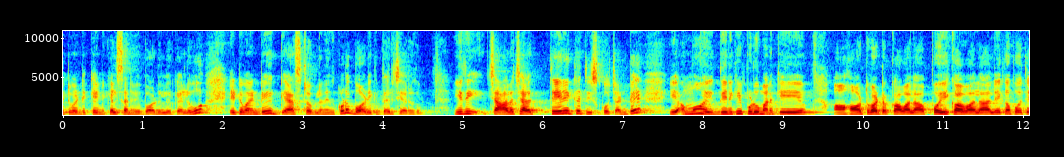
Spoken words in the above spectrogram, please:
ఎటువంటి కెమికల్స్ అనేవి బాడీలోకి వెళ్ళవు. ఎటువంటి గ్యాస్ ట్రబుల్ అనేది కూడా బాడీకి దరిచేరదు. ఇది చాలా చాలా తేలిగ్గా తీసుకోవచ్చు. అంటే ఈ అమ్మో దీనికి ఇప్పుడు మనకి హాట్ వాటర్ కావాలా పొయ్యి కావాలా లేకపోతే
